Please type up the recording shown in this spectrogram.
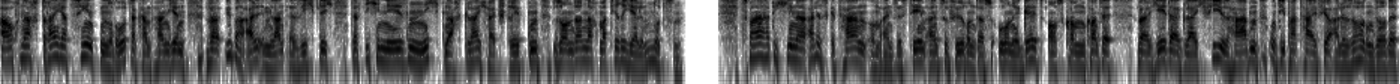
Auch nach drei Jahrzehnten roter Kampagnen war überall im Land ersichtlich, dass die Chinesen nicht nach Gleichheit strebten, sondern nach materiellem Nutzen. Zwar hatte China alles getan, um ein System einzuführen, das ohne Geld auskommen konnte, weil jeder gleich viel haben und die Partei für alle sorgen würde,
